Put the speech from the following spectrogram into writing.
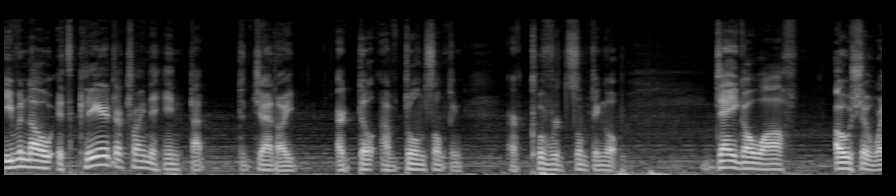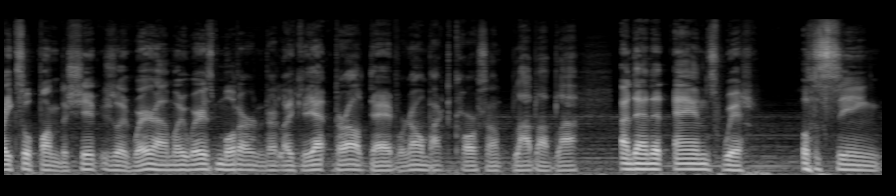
even though it's clear they're trying to hint that the Jedi are do have done something or covered something up. They go off. Osha wakes up on the ship. She's like, Where am I? Where's Mother? And they're like, Yeah, they're all dead. We're going back to Coruscant. Blah, blah, blah. And then it ends with us seeing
